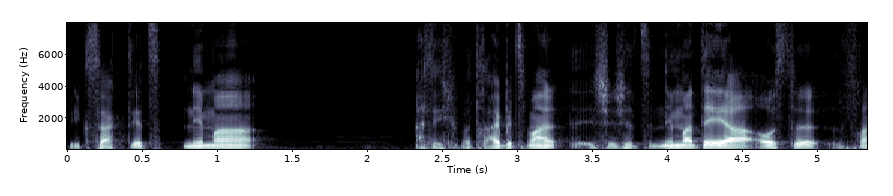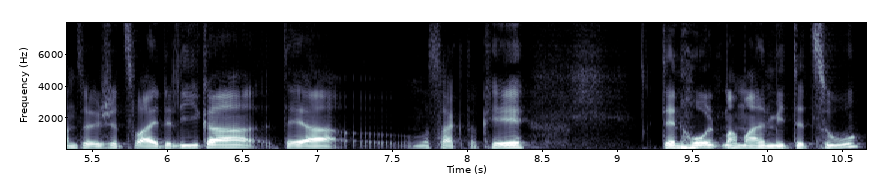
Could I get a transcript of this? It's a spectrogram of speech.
wie gesagt, jetzt nimmer, also ich übertreibe jetzt mal, es ist jetzt nimmer der aus der französischen zweiten Liga, der man sagt, okay, den holt man mal mit dazu,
